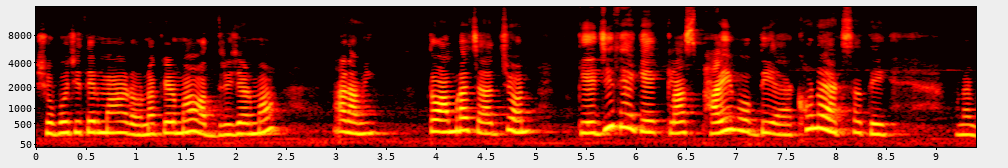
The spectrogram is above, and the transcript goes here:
শুভজিতের মা, রৌনকের মা, অদ্রিজার মা আর আমি। তো আমরা চারজন কেজি থেকে ক্লাস ফাইভ অবধি এখনও একসাথেই মানে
